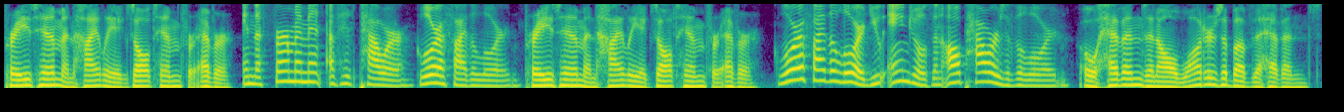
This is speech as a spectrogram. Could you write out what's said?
Praise him and highly exalt him forever. In the firmament of his power, glorify the Lord. Praise him and highly exalt him forever. Glorify the Lord, you angels and all powers of the Lord. O heavens and all waters above the heavens.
